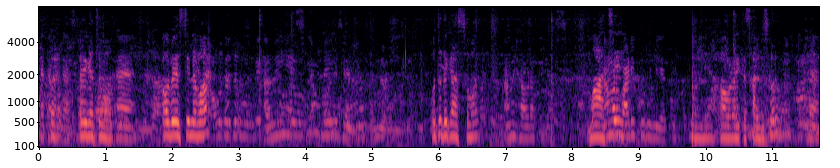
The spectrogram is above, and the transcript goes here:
দেখা হয়ে গেছে মা? হ্যাঁ। কবে এসেছিলে মা? আমি এসেছিলাম হয়ে গেছে এক মাস কোথা থেকে আসছো মা? আমি হাওড়া থেকে আসছি। মা আছে? আমার বাড়ি পুরুলিয়াতে। পুরুলিয়া হাওড়ায় সার্ভিস করো? হ্যাঁ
